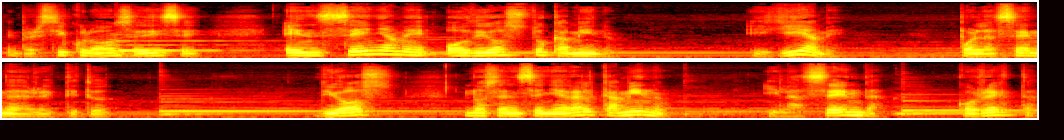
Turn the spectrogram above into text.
El versículo 11 dice, Enséñame, oh Dios, tu camino, y guíame por la senda de rectitud. Dios nos enseñará el camino y la senda correcta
